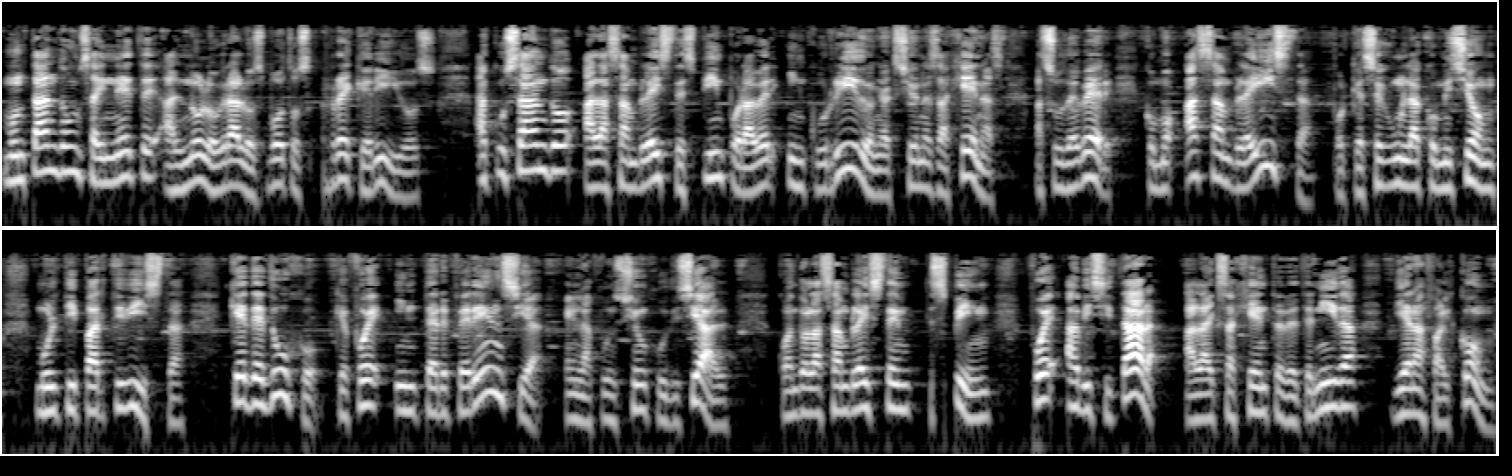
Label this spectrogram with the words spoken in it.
montando un sainete al no lograr los votos requeridos, acusando al asambleísta Spin por haber incurrido en acciones ajenas a su deber como asambleísta, porque según la comisión multipartidista, que dedujo que fue interferencia en la función judicial, cuando la asambleísta Spin fue a visitar a la exagente detenida Diana Falcón,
